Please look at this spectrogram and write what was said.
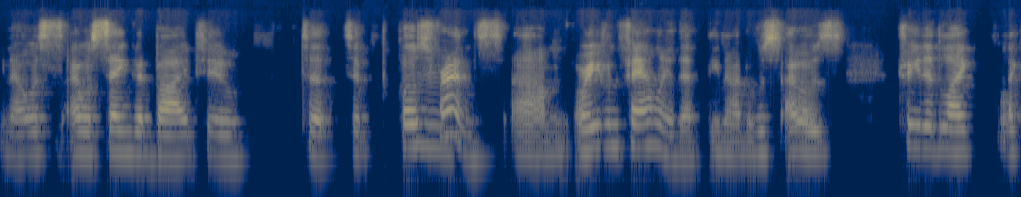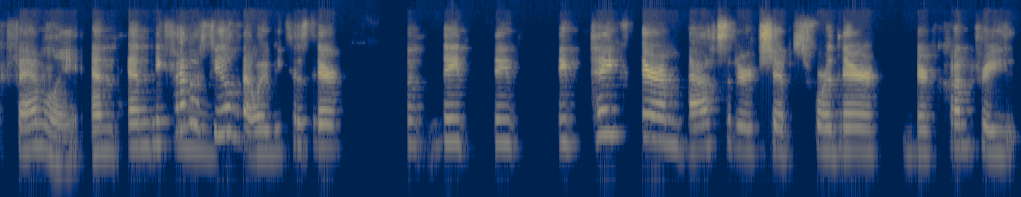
you know I was I was saying goodbye to to to close Mm. friends um, or even family that you know it was I was treated like like family and and they kind of Mm. feel that way because they're they they they take their ambassadorships for their their country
